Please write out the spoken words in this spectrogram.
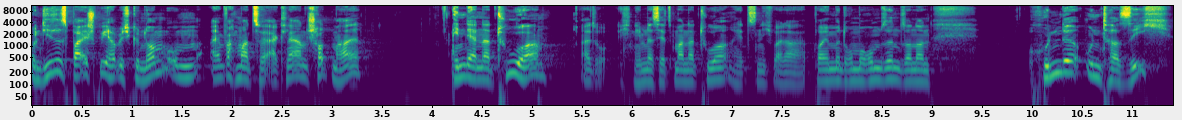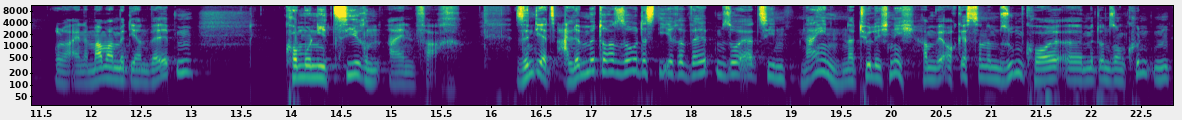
Und dieses Beispiel habe ich genommen, um einfach mal zu erklären, schaut mal, in der Natur, also ich nehme das jetzt mal Natur, jetzt nicht, weil da Bäume drumherum sind, sondern Hunde unter sich oder eine Mama mit ihren Welpen kommunizieren einfach. Sind jetzt alle Mütter so, dass die ihre Welpen so erziehen? Nein, natürlich nicht. Haben wir auch gestern im Zoom-Call äh, mit unseren Kunden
